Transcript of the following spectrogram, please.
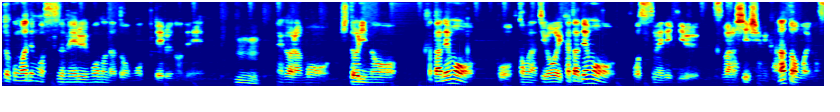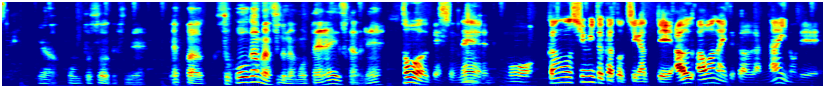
どこまでも進めるものだと思ってるのでうん。だからもう一人の方でもこう友達が多い方でもおすすめできる素晴らしい趣味かなと思いますね。いや、ほんとそうですね。やっぱ、そこを我慢するのはもったいないですからね。そうですね、もう他の趣味とかと違って合う合わないとかがないので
